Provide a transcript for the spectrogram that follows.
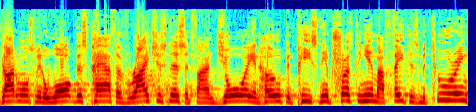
God wants me to walk this path of righteousness and find joy and hope and peace in Him, trusting Him. My faith is maturing.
